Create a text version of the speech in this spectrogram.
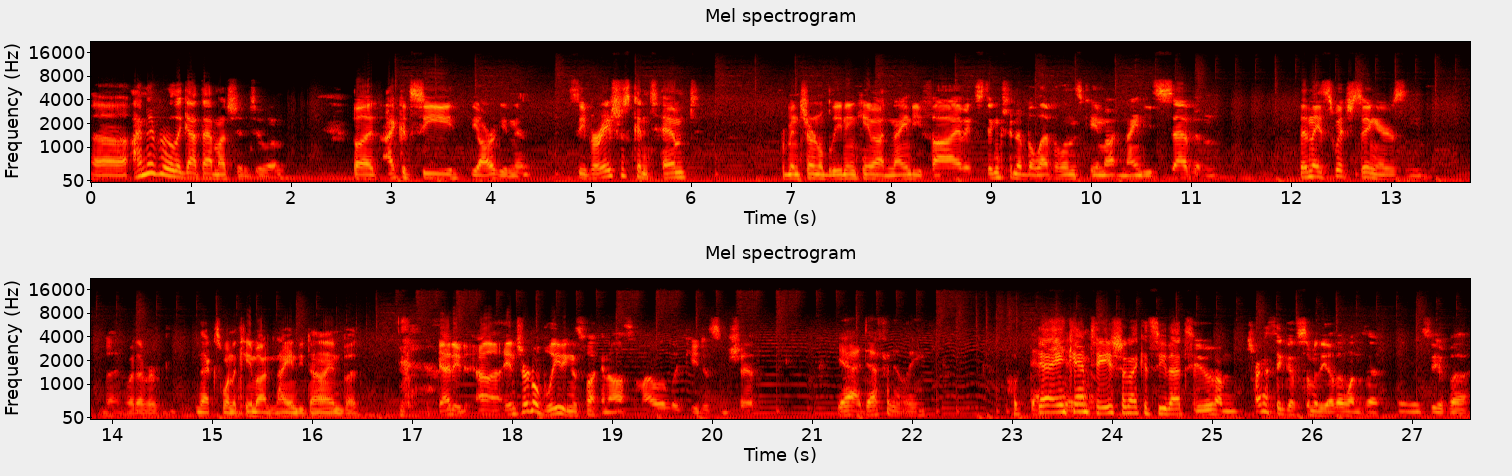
Uh, I never really got that much into them, but I could see the argument. See, Voracious Contempt from Internal Bleeding came out in '95. Extinction of Benevolence came out in '97. Then they switched singers, and but whatever. Next one that came out in '99. But yeah, dude, uh, Internal Bleeding is fucking awesome. I will like you to some shit. Yeah, definitely. Yeah, shit up. Incantation, I could see that too. I'm trying to think of some of the other ones that let me see if uh,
